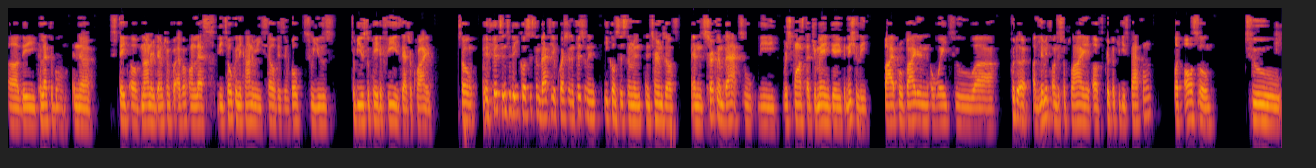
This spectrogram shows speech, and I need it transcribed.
uh, the collectible in the state of non-redemption forever, unless the token economy itself is invoked to use to be used to pay the fees that's required. So it fits into the ecosystem. Back to your question, it fits in the ecosystem in, in terms of, and circling back to the response that Jermaine gave initially by providing a way to uh, put a, a limit on the supply of CryptoKitties platform, but also to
